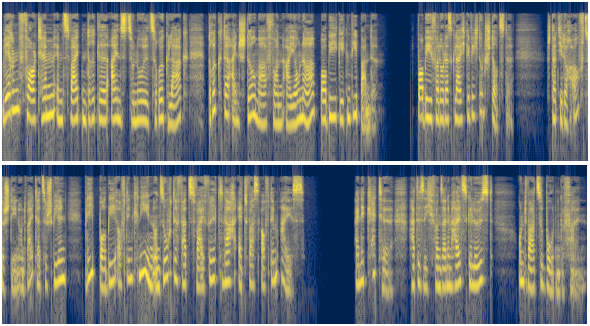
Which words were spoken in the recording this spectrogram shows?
Während Fortem im zweiten Drittel 1 zu 0 zurücklag, drückte ein Stürmer von Iona Bobby gegen die Bande. Bobby verlor das Gleichgewicht und stürzte. Statt jedoch aufzustehen und weiterzuspielen, blieb Bobby auf den Knien und suchte verzweifelt nach etwas auf dem Eis. Eine Kette hatte sich von seinem Hals gelöst und war zu Boden gefallen.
